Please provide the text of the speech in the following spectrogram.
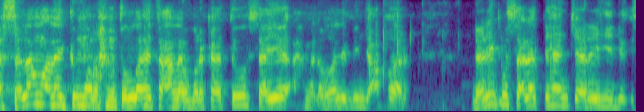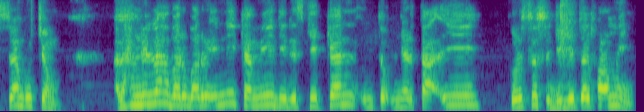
Assalamualaikum warahmatullahi taala wabarakatuh. Saya Ahmad Ghalib bin Jaafar dari Pusat Latihan Cari Hidup Islam Puchong. Alhamdulillah baru-baru ini kami direzekikan untuk menyertai kursus digital farming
